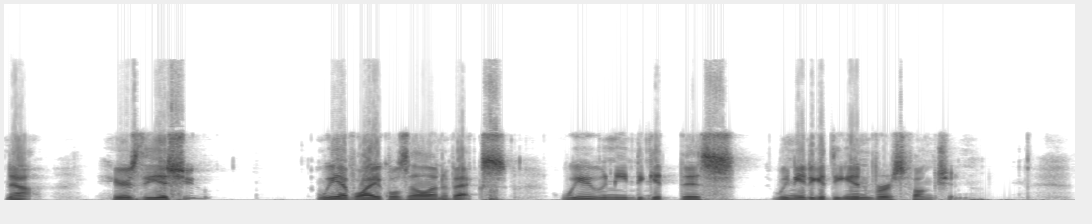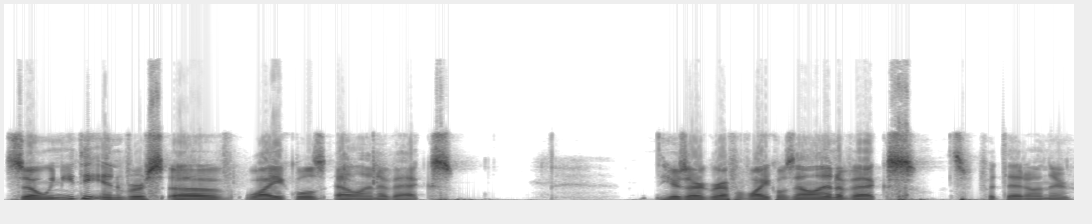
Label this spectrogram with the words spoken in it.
Now, here's the issue. We have y equals ln of x. We need to get this, we need to get the inverse function. So we need the inverse of y equals ln of x. Here's our graph of y equals ln of x. Let's put that on there.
